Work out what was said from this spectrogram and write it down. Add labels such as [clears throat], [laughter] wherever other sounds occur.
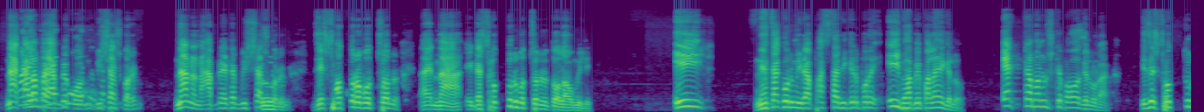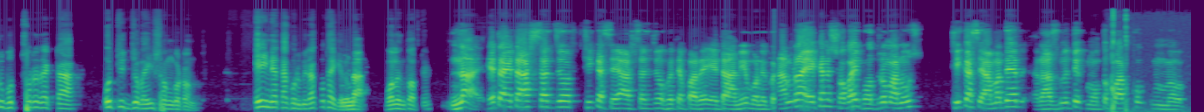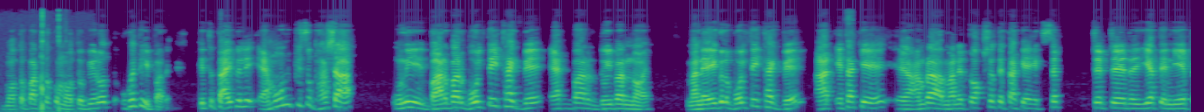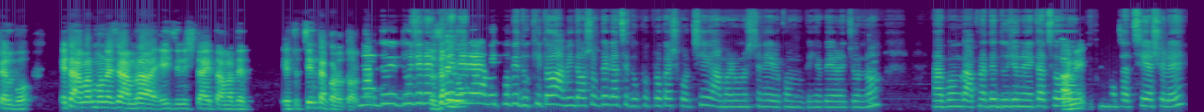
না কালাম ভাই আপনি কোন বিশ্বাস করেন? না না না আপনি এটা বিশ্বাস করেন যে সতেরো বছর না এটা সত্তর বছরের দল আওয়ামী লীগ। এই নেতাকর্মীরা পাঁচ তারিখের পরে এইভাবে পালায় গেল। একটা মানুষকে পাওয়া গেল না। এই যে সত্তর বছরের একটা ঐতিহ্যবাহী সংগঠন এই নেতাকর্মীরা কোথায় গেল? না। বলেন তো আপনি। না এটা এটা আশ্চর্য ঠিক আছে আশ্চর্য হতে পারে এটা আমি মনে করি। আমরা এখানে সবাই ভদ্র মানুষ ঠিক আছে আমাদের রাজনৈতিক মত মত পার্থক্য মতবিরোধ হতেই পারে। কিন্তু তাই বলে এমন কিছু ভাষা উনি বারবার বলতেই থাকবে একবার দুইবার নয়। মানে এইগুলো বলতেই থাকবে। আর এটাকে আমরা মানে টকশোতে তাকে একসেপ্টেড ইয়েতে নিয়ে ফেলব। এটা আমার মনে হয় যে আমরা এই জিনিসটা একটু আমাদের একটু চিন্তা করা দরকার। দুজনের তো হোক। বিহেভিয়ারে আমি খুবই দুঃখিত। আমি দর্শকদের কাছে দুঃখ প্রকাশ করছি আমার অনুষ্ঠানে এরকম বিহেভিয়ারের জন্য। এবং আপনাদের দুজনের কাছেও আমি- ক্ষমা চাচ্ছি আসলে।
